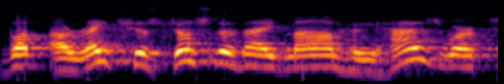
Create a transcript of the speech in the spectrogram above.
but a righteous, justified man who has works,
